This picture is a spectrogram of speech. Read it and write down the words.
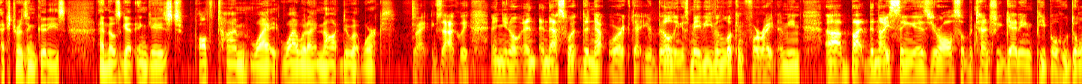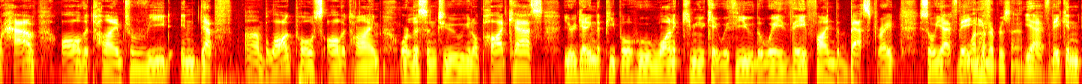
extras and goodies, and those get engaged all the time. Why? Why would I not do what works? Right, exactly. And you know, and, and that's what the network that you're building is maybe even looking for, right? I mean, uh, but the nice thing is you're also potentially getting people who don't have all the time to read in depth um, blog posts all the time or listen to you know podcasts you're getting the people who want to communicate with you the way they find the best right so yeah if they 100%. yeah if they can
